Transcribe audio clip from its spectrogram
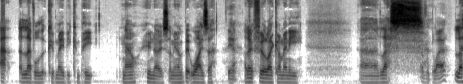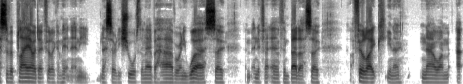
at a level that could maybe compete now. Who knows? I mean, I'm a bit wiser. Yeah. I don't feel like I'm any uh, less Of a player. less of a player. I don't feel like I'm hitting it any necessarily shorter than I ever have, or any worse. So, um, and if anything better. So, I feel like you know now I'm at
